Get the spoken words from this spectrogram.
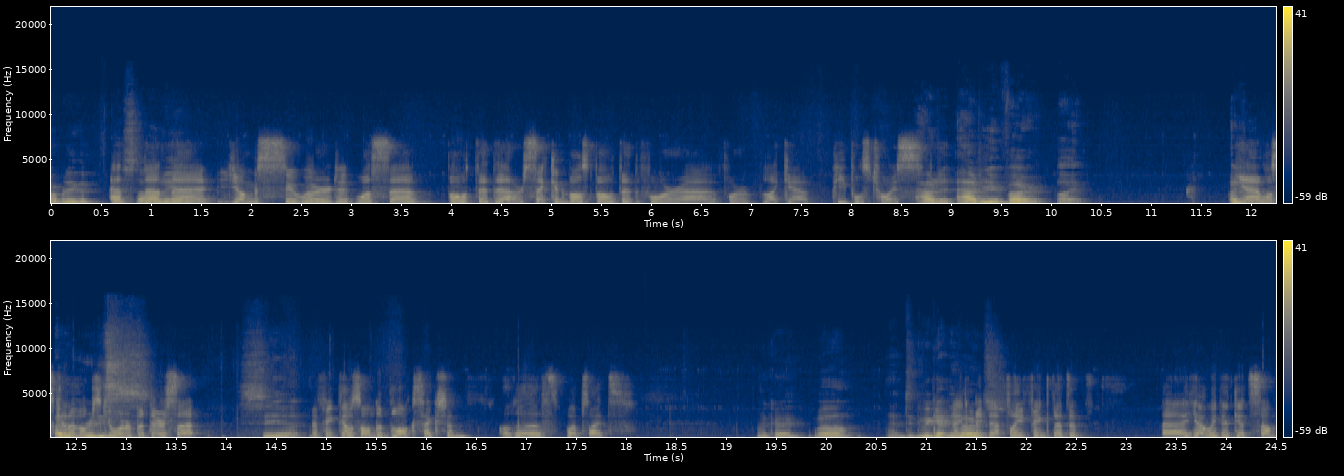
probably the And best then army. uh, Young Seward was uh, voted, uh, or second most voted for uh, for like uh, People's Choice. how did how do you vote? Like. Yeah, it was kind of didn't really obscure, but there's a. see it. I think it was on the blog section of the website. Okay. Well, uh, did we get any I, I definitely think that it. Uh, yeah, we did get some.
